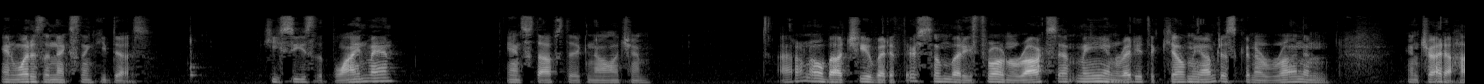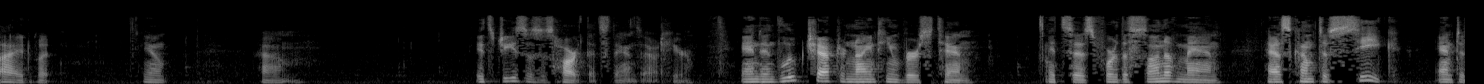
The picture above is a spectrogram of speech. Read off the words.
And what is the next thing he does? He sees the blind man and stops to acknowledge him. I don't know about you, but if there's somebody throwing rocks at me and ready to kill me, I'm just going to run and and try to hide. But you know, um, it's Jesus' heart that stands out here. And in Luke chapter 19, verse 10, it says, For the Son of Man has come to seek and to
